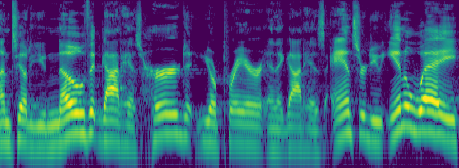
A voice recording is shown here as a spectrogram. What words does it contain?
until you know that God has heard your prayer and that God has answered you in a way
